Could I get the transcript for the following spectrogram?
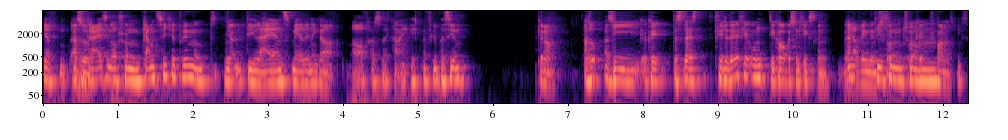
Ja, also, Also- drei sind auch schon ganz sicher drin und Ja. die Lions mehr oder weniger auch. Also da kann eigentlich nicht mehr viel passieren. Genau. Also, Also- die, okay, das heißt, Philadelphia und die Cowboys sind fix drin. Ja, wegen dem die Score. sind schon Okay, spannend. fix.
